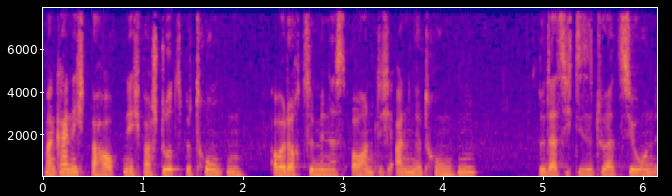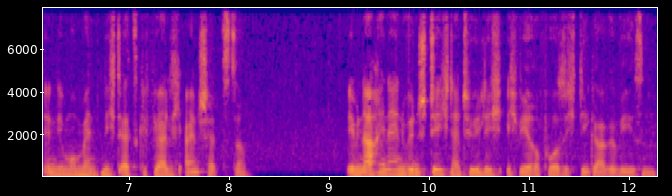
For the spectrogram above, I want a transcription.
Man kann nicht behaupten, ich war sturzbetrunken, aber doch zumindest ordentlich angetrunken, so dass ich die Situation in dem Moment nicht als gefährlich einschätzte. Im Nachhinein wünschte ich natürlich, ich wäre vorsichtiger gewesen.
